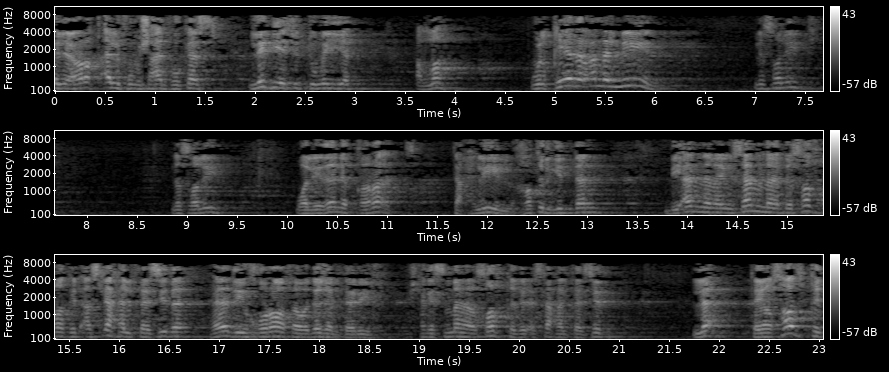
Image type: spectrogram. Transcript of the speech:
العراق ألف ومش عارف وكسر ليبيا 600 الله! والقيادة العامة لمين؟ لصليب. لصليب. ولذلك قرأت تحليل خطير جدا بأن ما يسمى بصفقة الأسلحة الفاسدة هذه خرافة ودجل تاريخ. مش حاجة اسمها صفقة الأسلحة الفاسدة. لا هي صفقة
